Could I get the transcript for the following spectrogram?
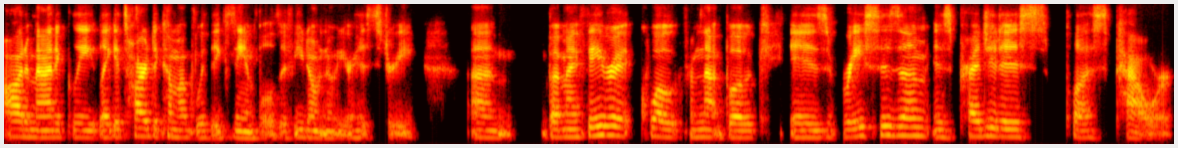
automatically, like, it's hard to come up with examples if you don't know your history. Um, but my favorite quote from that book is racism is prejudice plus power.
